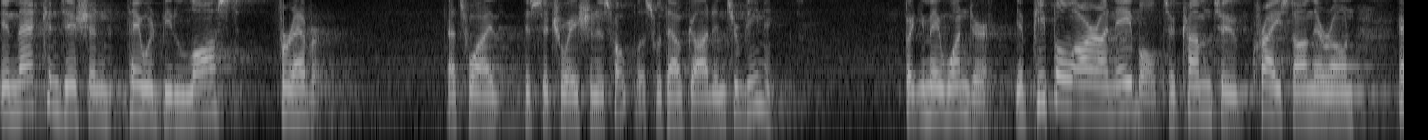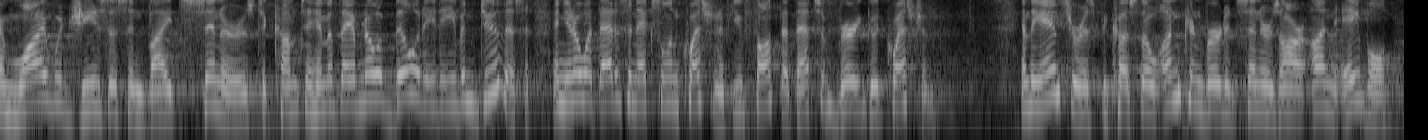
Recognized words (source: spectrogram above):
in that condition, they would be lost forever. That's why his situation is hopeless without God intervening. But you may wonder if people are unable to come to Christ on their own, and why would Jesus invite sinners to come to him if they have no ability to even do this? And you know what? That is an excellent question. If you've thought that, that's a very good question. And the answer is because though unconverted sinners are unable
